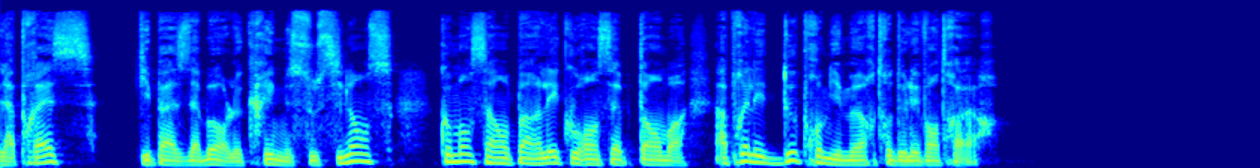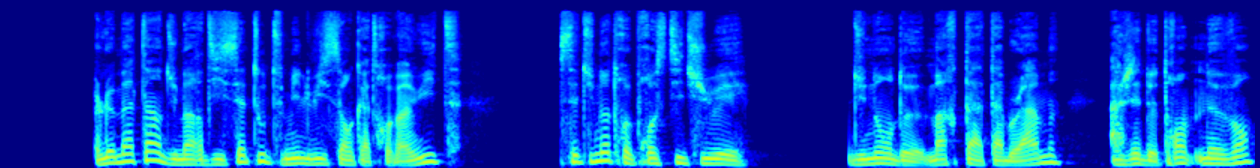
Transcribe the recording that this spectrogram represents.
La presse qui passe d'abord le crime sous silence, commence à en parler courant septembre, après les deux premiers meurtres de l'éventreur. Le matin du mardi 7 août 1888, c'est une autre prostituée, du nom de Martha Tabram, âgée de 39 ans,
